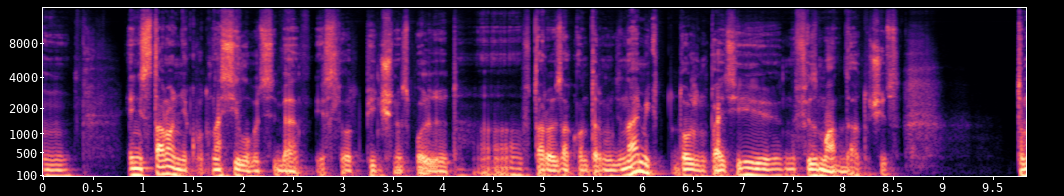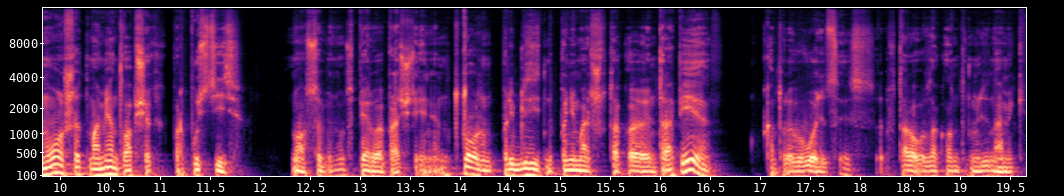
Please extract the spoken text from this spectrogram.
я не сторонник вот насиловать себя, если вот Пинчин использует э, второй закон термодинамики, то должен пойти на физмат, да, отучиться. Ты можешь этот момент вообще как пропустить, ну, особенно вот в первое прочтение. Ну, ты должен приблизительно понимать, что такое энтропия, которая выводится из второго закона термодинамики.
